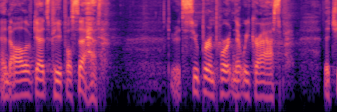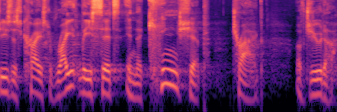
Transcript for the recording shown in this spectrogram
And all of God's people said, dude, it's super important that we grasp that Jesus Christ rightly sits in the kingship tribe of Judah.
